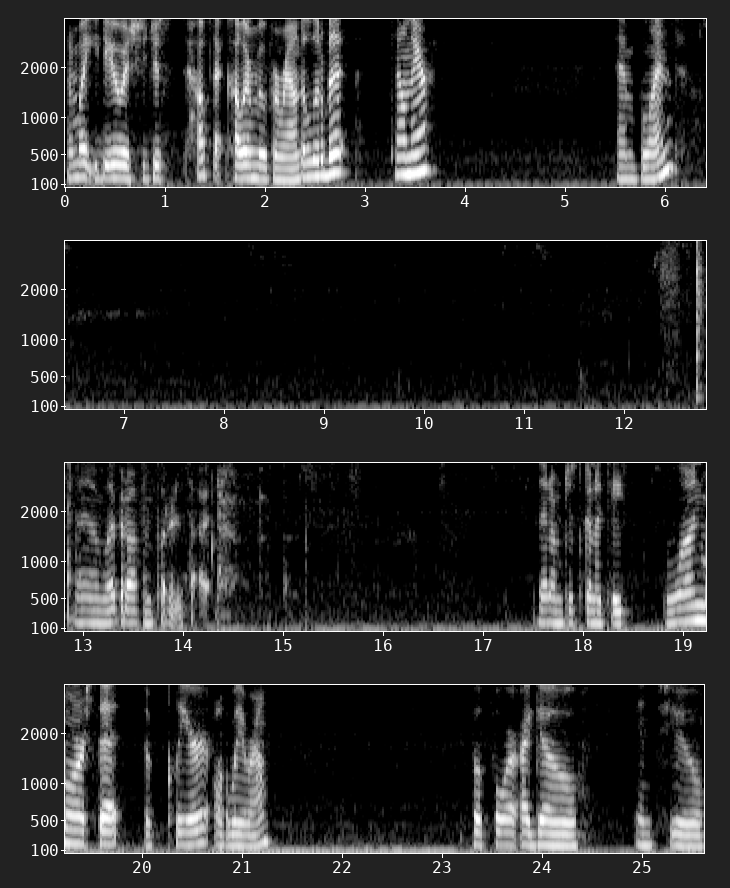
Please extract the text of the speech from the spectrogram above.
and what you do is you just help that color move around a little bit down there and blend. And wipe it off and put it aside. Then I'm just going to take one more set of clear all the way around before I go into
